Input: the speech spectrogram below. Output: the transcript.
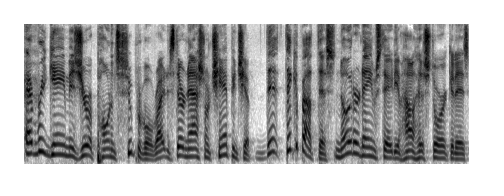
every game is your opponent's Super Bowl, right? It's their national championship. think about this Notre Dame Stadium, how historic it is.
